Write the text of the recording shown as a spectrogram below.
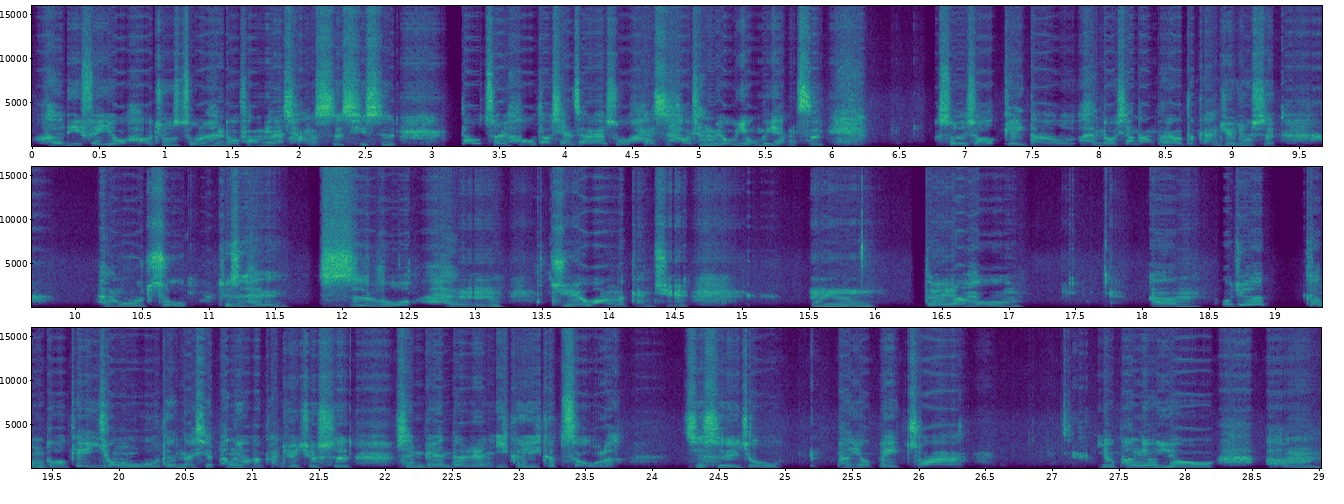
和李飞又好，就是做了很多方面的尝试。其实到最后到现在来说，还是好像没有用的样子。所以说，给到很多香港朋友的感觉就是很无助，就是很失落、很绝望的感觉。嗯，对。然后，嗯，我觉得更多给勇武的那些朋友的感觉就是，身边的人一个一个走了，其实就。朋友被抓，有朋友又嗯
